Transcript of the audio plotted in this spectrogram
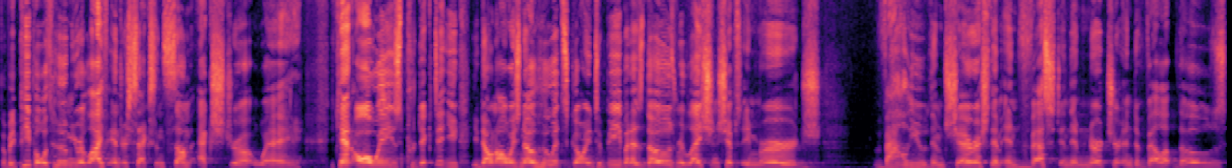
There'll be people with whom your life intersects in some extra way. You can't always predict it, you, you don't always know who it's going to be, but as those relationships emerge, value them, cherish them, invest in them, nurture and develop those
